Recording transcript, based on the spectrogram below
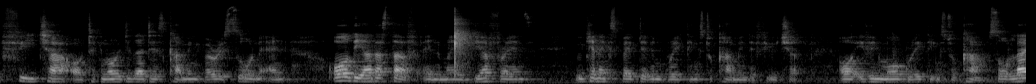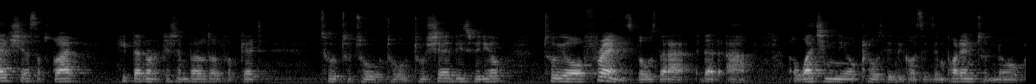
feature or technology that is coming very soon and all the other stuff. And my dear friends we can expect even great things to come in the future or even more great things to come so like share subscribe hit that notification bell don't forget to, to, to, to, to share this video to your friends, those that are, that are watching NIO closely because it's important to know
